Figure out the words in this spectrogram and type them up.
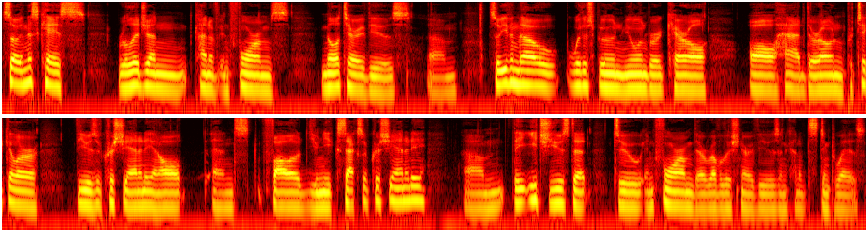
So in this case, religion kind of informs military views. Um, so even though Witherspoon, Muhlenberg, Carroll all had their own particular views of Christianity and all and followed unique sects of Christianity, um, they each used it to inform their revolutionary views in kind of distinct ways.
